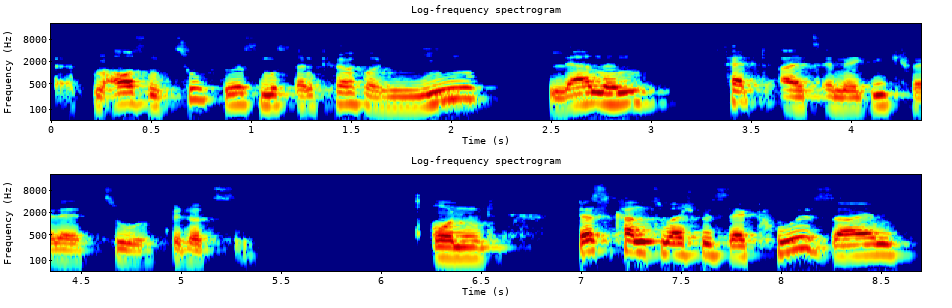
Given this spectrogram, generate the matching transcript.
äh, von außen zuführst, muss dein Körper nie lernen, Fett als Energiequelle zu benutzen. Und das kann zum Beispiel sehr cool sein,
